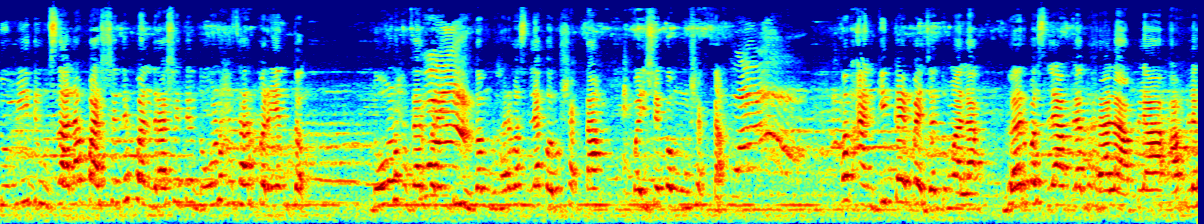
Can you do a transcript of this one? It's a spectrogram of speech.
तुम्ही दिवसाला पाचशे ते पंधराशे ते दोन हजार पर्यंत दोन हजार पर्यंत इन्कम घर बसल्या करू शकता पैसे कमवू शकता. मग आणखीन काय पाहिजे तुम्हाला? घर बसल्या आपल्या घराला आपल्या आपल्या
